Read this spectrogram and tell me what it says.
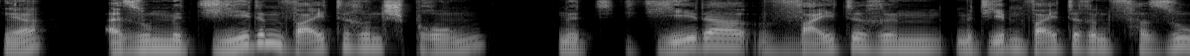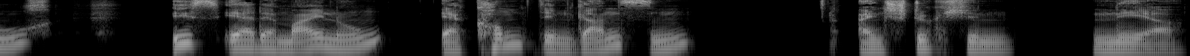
ja. Also mit jedem weiteren Sprung, mit jeder weiteren, mit jedem weiteren Versuch ist er der Meinung, er kommt dem Ganzen ein Stückchen näher.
